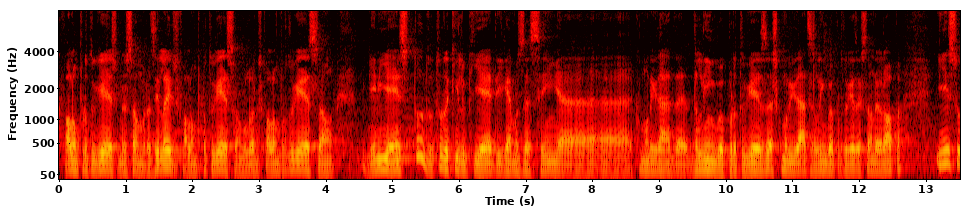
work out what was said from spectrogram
que falam português, mas são brasileiros que falam português, são angolanos que falam português, são guineenses, tudo, tudo aquilo que é, digamos assim, a, a comunidade de língua portuguesa, as comunidades de língua portuguesa que estão na Europa, e isso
